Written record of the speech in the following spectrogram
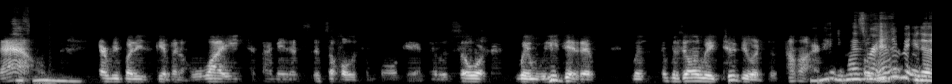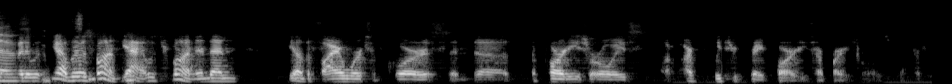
Now mm. Everybody's given a light. I mean, it's it's a whole different ball game. It was so the way we did it was it was the only way to do it at the time. You guys But were we- innovative. But it was yeah, but it was fun. Yeah, it was fun. And then you know the fireworks, of course, and uh, the parties were always. Our, we threw great parties. Our parties were always wonderful.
